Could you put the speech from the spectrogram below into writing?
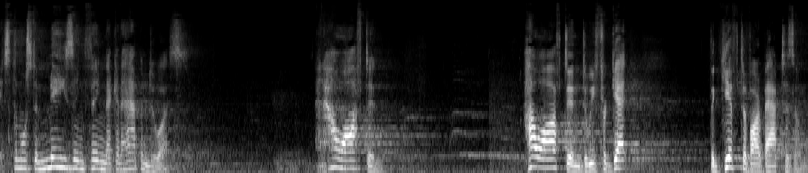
it's the most amazing thing that can happen to us. And how often, how often do we forget the gift of our baptism?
